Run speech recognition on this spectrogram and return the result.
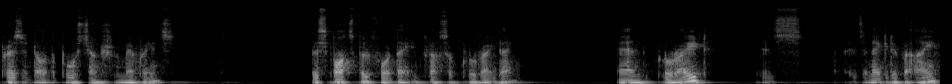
present on the post-junction membranes. Responsible for the influx of chloride. Ion and chloride is, is a negative ion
